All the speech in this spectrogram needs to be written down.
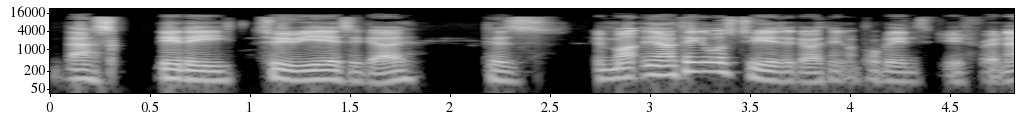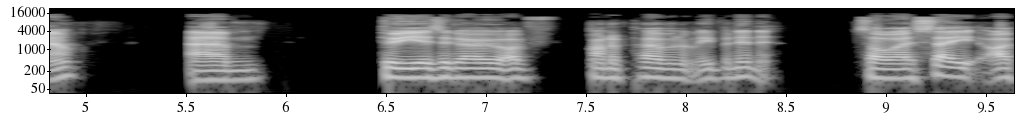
that's nearly two years ago because you know, I think it was two years ago. I think I probably interviewed for it now. Um, two years ago, I've kind of permanently been in it. So I say, I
